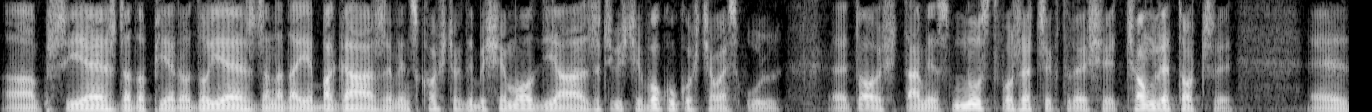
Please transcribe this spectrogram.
a przyjeżdża dopiero, dojeżdża, nadaje bagaże, więc kościół gdyby się modli, a rzeczywiście wokół kościoła jest ul. E, To tam jest mnóstwo rzeczy, które się ciągle toczy. E,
